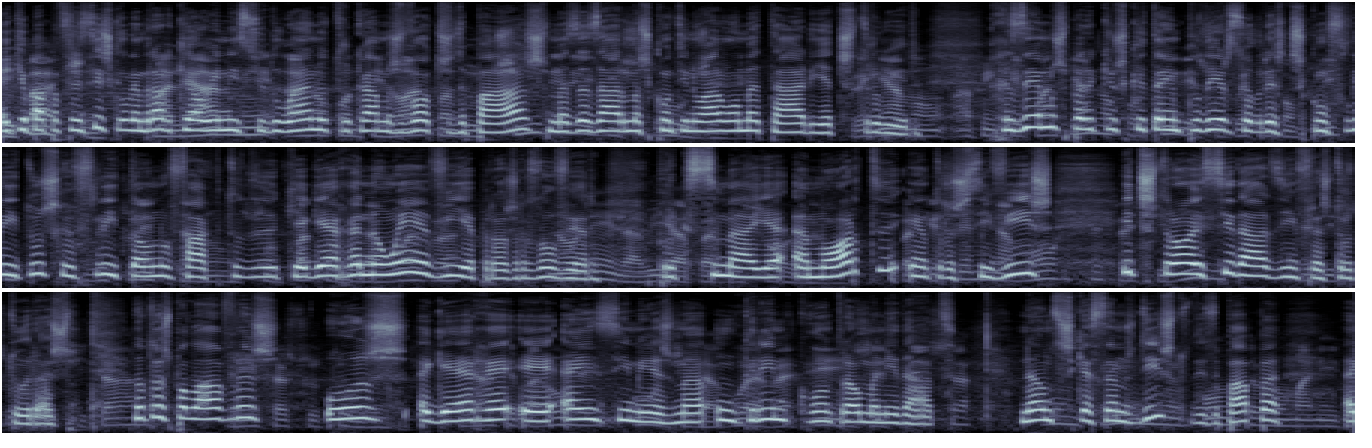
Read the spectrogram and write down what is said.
Aqui o Papa Francisco lembrar que ao início do ano trocámos votos de paz, mas as armas continuaram a matar e a destruir. Rezemos para que os que têm poder sobre estes conflitos reflitam no facto de que a guerra não é a via para os resolver, porque semeia a morte entre os civis e destrói cidades e infraestruturas. Noutras palavras, hoje a guerra é em si mesma um crime contra a humanidade. Não nos esqueçamos disto, diz o Papa. A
